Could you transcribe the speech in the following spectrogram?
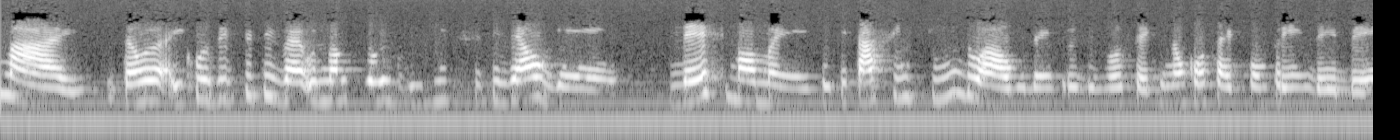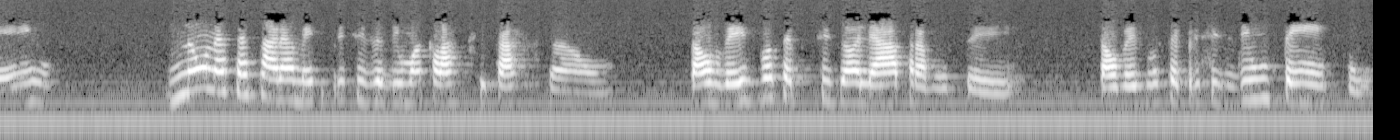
mais. Então, inclusive, se tiver os nossos ouvintes, se tiver alguém nesse momento que está sentindo algo dentro de você que não consegue compreender bem, não necessariamente precisa de uma classificação. Talvez você precise olhar para você. Talvez você precise de um tempo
